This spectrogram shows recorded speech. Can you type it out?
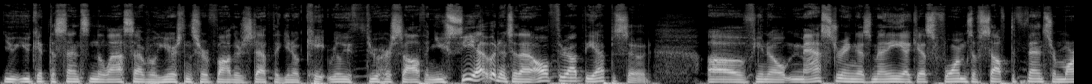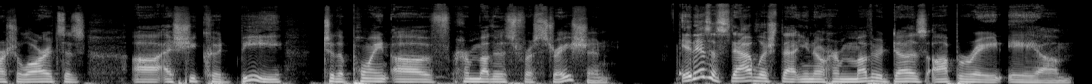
you, you get the sense in the last several years since her father's death that, you know, Kate really threw herself and you see evidence of that all throughout the episode of, you know, mastering as many, I guess, forms of self-defense or martial arts as, uh, as she could be to the point of her mother's frustration. It is established that you know her mother does operate a um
